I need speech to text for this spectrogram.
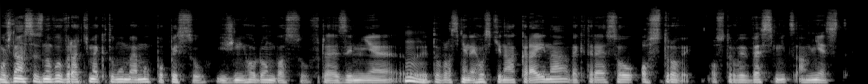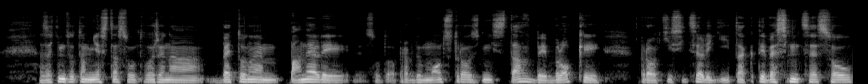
Možná se znovu vraťme k tomu mému popisu Jižního Donbasu. V té zimě hmm. je to vlastně nehostinná krajina, ve které jsou ostrovy. Ostrovy vesnic a měst. A zatímco ta města jsou tvořená betonem, panely, jsou to opravdu monstrózní stavby, bloky pro tisíce lidí, tak ty vesnice jsou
